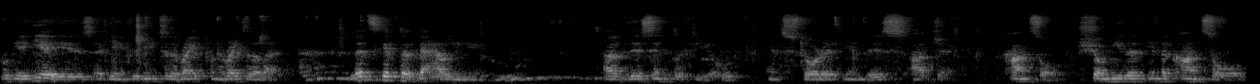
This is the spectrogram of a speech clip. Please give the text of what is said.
Well, the idea is, again, if we read to the right, from the right to the left, let's get the value of this input field and store it in this object, console. Show me the, in the console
